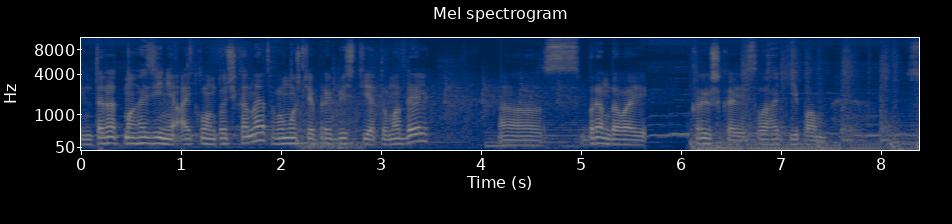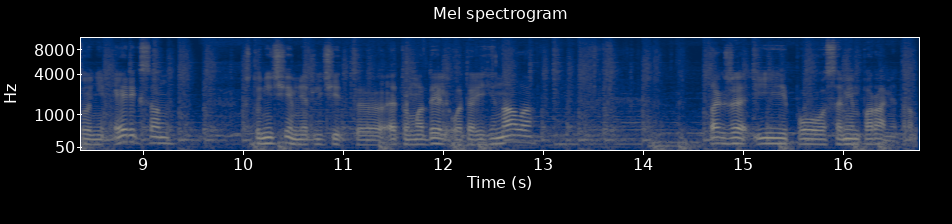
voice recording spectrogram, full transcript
В интернет-магазине iClone.net вы можете приобрести эту модель э, с брендовой крышкой с логотипом Sony Ericsson что ничем не отличит э, эту модель от оригинала. Также и по самим параметрам.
